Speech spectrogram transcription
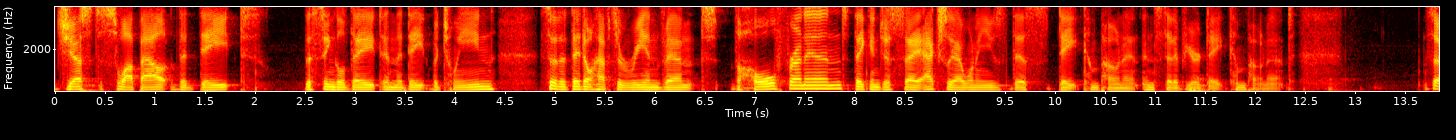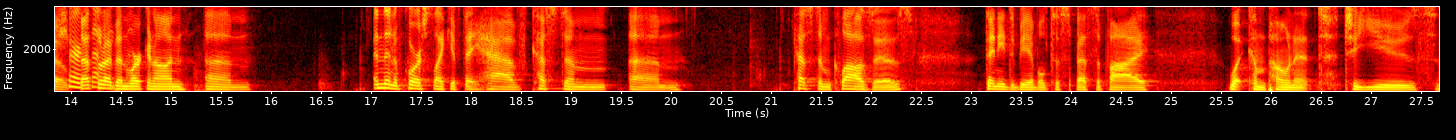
just swap out the date, the single date, and the date between so that they don't have to reinvent the whole front end. They can just say, actually, I want to use this date component instead of your date component. So Sure, that's that what I've been sense. working on. Um, and then, of course, like if they have custom um, custom clauses, they need to be able to specify what component to use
